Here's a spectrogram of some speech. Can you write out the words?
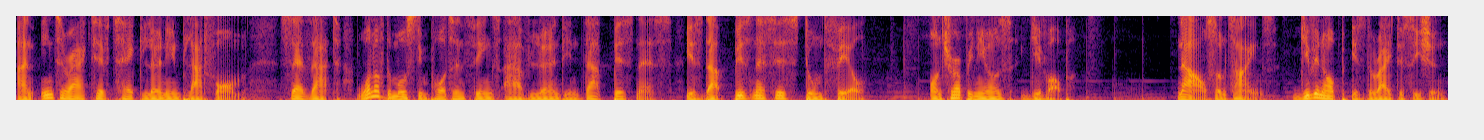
an interactive tech learning platform, said that one of the most important things I have learned in that business is that businesses don't fail. Entrepreneurs give up. Now, sometimes giving up is the right decision,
